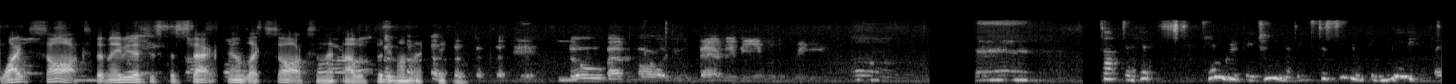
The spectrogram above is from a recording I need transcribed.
White Sox, but maybe that's just the sack sounds like socks, and that I would put him on that team. No, about tomorrow you'll barely be able to breathe. Oh. Dr. Hitz, Tim Griffey Jr. needs to see you immediately.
